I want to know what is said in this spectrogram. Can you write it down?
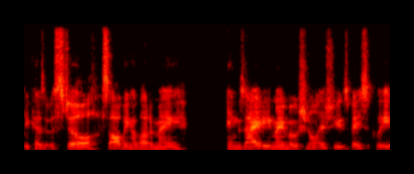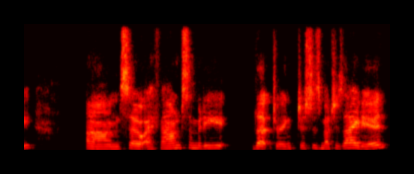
because it was still solving a lot of my anxiety my emotional issues basically. Um, so i found somebody that drank just as much as i did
